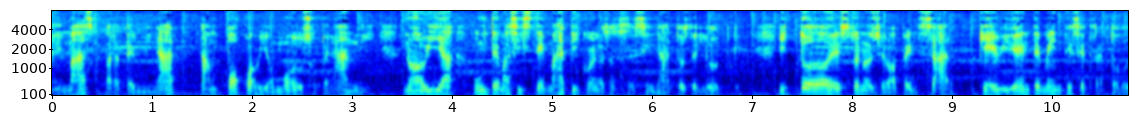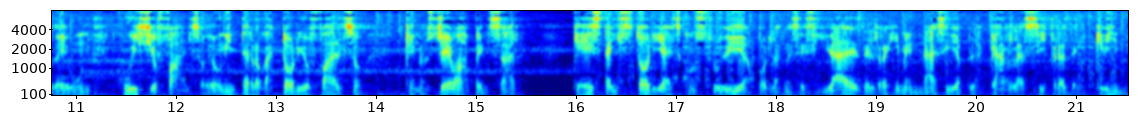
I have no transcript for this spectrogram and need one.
Además, para terminar, tampoco había un modus operandi, no había un tema sistemático en los asesinatos de Ludwig. Y todo esto nos lleva a pensar que evidentemente se trató de un juicio falso, de un interrogatorio falso, que nos lleva a pensar que esta historia es construida por las necesidades del régimen nazi de aplacar las cifras del crimen.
